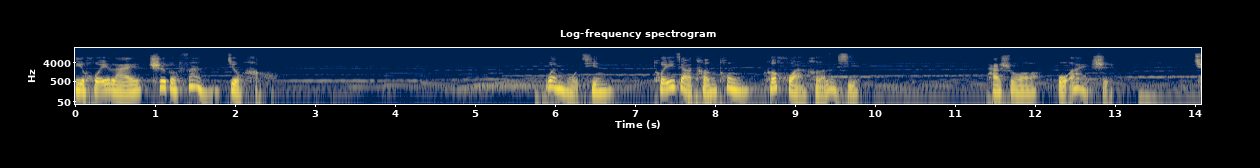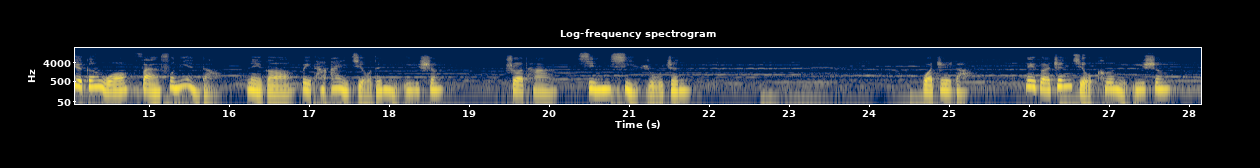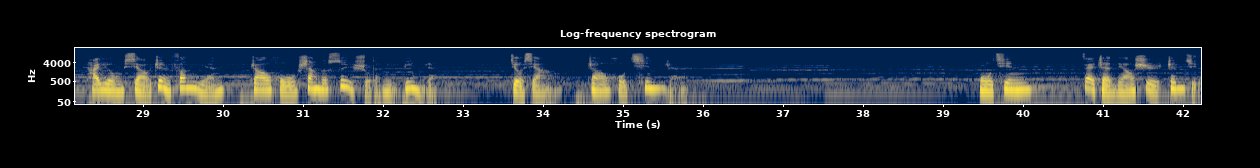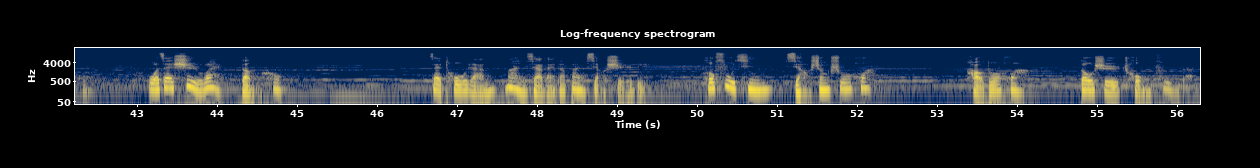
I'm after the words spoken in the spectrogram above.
你回来吃个饭就好。问母亲，腿脚疼痛可缓和了些？他说不碍事，却跟我反复念叨那个为他艾灸的女医生，说她心细如针。我知道，那个针灸科女医生。他用小镇方言招呼上了岁数的女病人，就像招呼亲人。母亲在诊疗室针灸，我在室外等候。在突然慢下来的半小时里，和父亲小声说话，好多话都是重复的。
